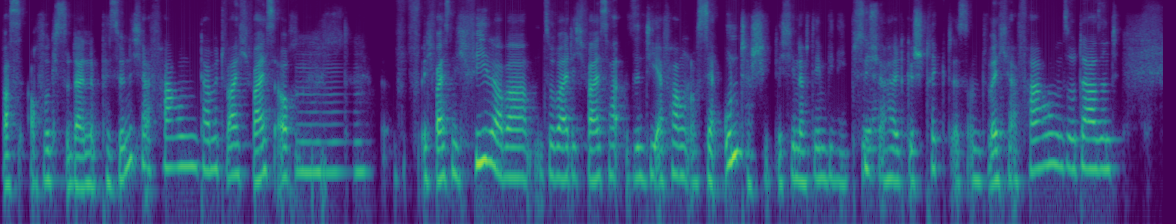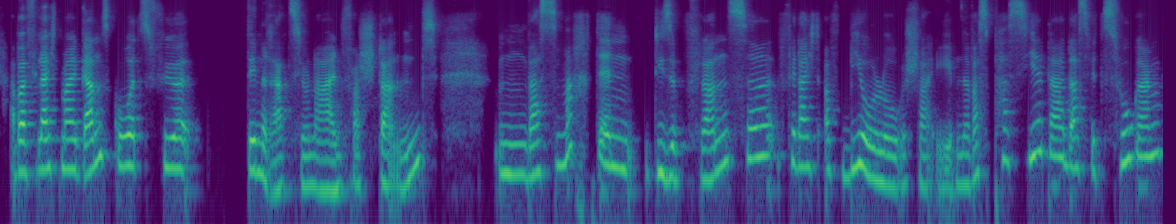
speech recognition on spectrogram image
was auch wirklich so deine persönliche Erfahrung damit war. Ich weiß auch, mhm. ich weiß nicht viel, aber soweit ich weiß, sind die Erfahrungen auch sehr unterschiedlich, je nachdem, wie die Psyche ja. halt gestrickt ist und welche Erfahrungen so da sind. Aber vielleicht mal ganz kurz für den rationalen Verstand. Hm, was macht denn diese Pflanze vielleicht auf biologischer Ebene? Was passiert da, dass wir Zugang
